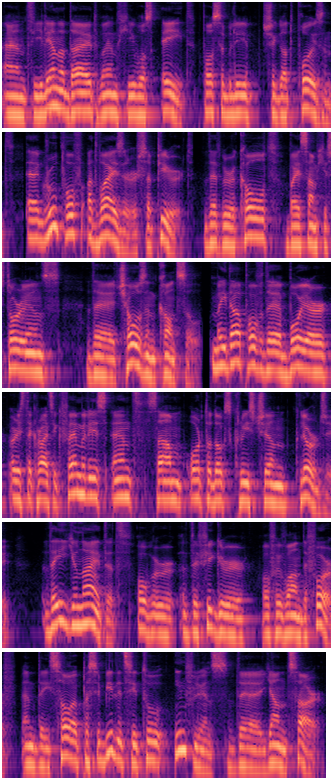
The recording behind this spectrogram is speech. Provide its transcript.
and Yelena died when he was 8. Possibly she got poisoned. A group of advisors appeared that were called by some historians the Chosen Council, made up of the boyar aristocratic families and some Orthodox Christian clergy. They united over the figure of Ivan IV and they saw a possibility to influence the young Tsar.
